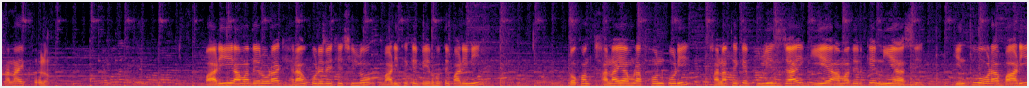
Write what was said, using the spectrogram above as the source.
থানায় ফোন বাড়ি আমাদের ওরা ঘেরাও করে রেখেছিল, বাড়ি থেকে বের হতে পারিনি। তখন থানায় আমরা ফোন করি, থানা থেকে পুলিশ যায়, গিয়ে আমাদেরকে নিয়ে আসে। কিন্তু ওরা বাড়ি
